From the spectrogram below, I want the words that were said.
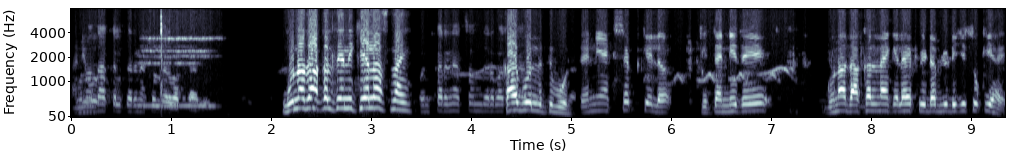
आणि गुन्हा दाखल करण्यासंदर्भात काय? गुन्हा दाखल त्यांनी केलाच नाही. पण करण्यासंदर्भात काय बोलले ते बोल. त्यांनी ऍक्सेप्ट केलं की त्यांनी ते गुन्हा दाखल नाही केला हे पीडब्ल्यू ची चुकी आहे.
